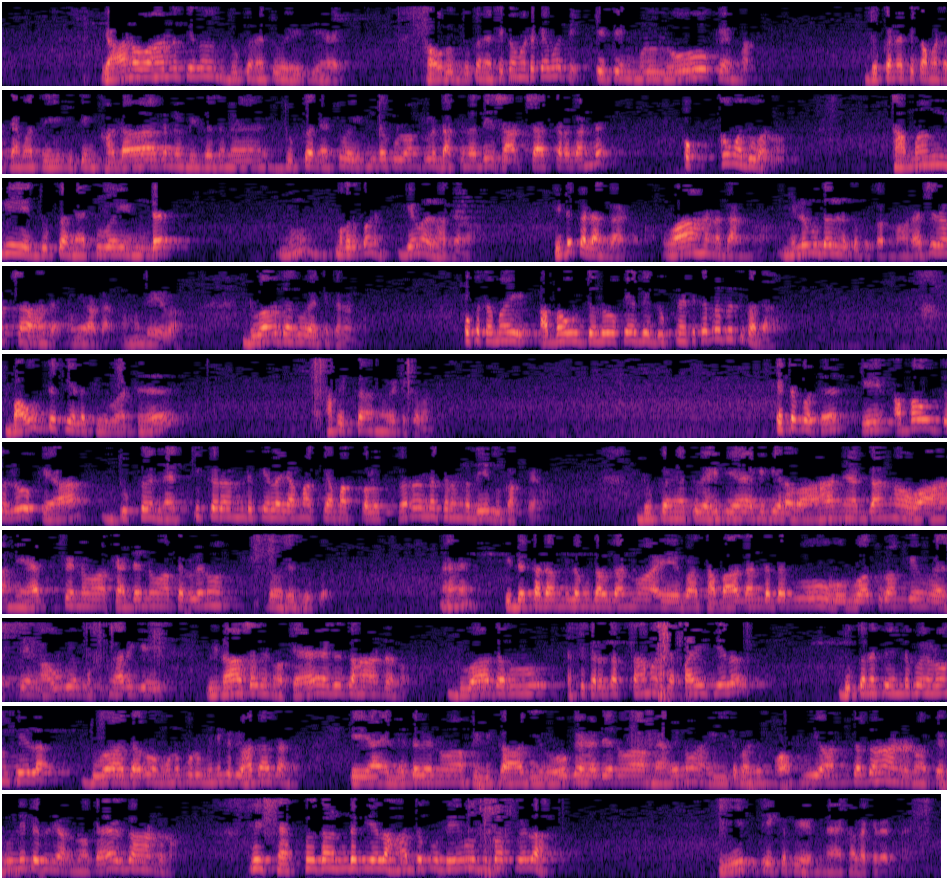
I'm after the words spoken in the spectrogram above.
යාන වාහන තියෙන දුක නැතුව හිටිය හැකි. කවුරුත් දුක නැතිකමට කැමති. ඉතින් මුළු ලෝකෙම දුක නැතිකමට කැමති. ඉතින් කඩාගෙන බිඳගෙන දුක නැතුව ඉන්න පුළුවන් කියලා දකින දේ සාක්ෂාත් කරගන්න ඔක්කොම දුවනවා. තමන්ගේ දුක නැතුව ඉන්න මොකද කරන්නේ? ගෙවල් හදනවා. ඉඩකඩම් ගන්නවා. වාහන ගන්නවා. මිල මුදල් එකතු කරනවා. රැසි රක්ෂා හොයා ගන්නවා. හොඳ ඒවා. දුවදරුව ඇති කරනවා. ඔක තමයි අබෞද්ධ ලෝකයේ දුක් නැති කරන ප්‍රතිපදාව. බෞද්ධ කියලා කිව්වට අපි කරන්නේ ඔය ටිකමයි. එතකොට ඒ අබෞද්ධ ලෝකයා දුක නැති කරන්න කියලා යමක් යමක් කළොත් කරන කරන දේ දුකක් වෙනවා. දුක නැතුව හිටියාක කියලා වාහනයක් ගන්නවා වාහනේ හැප්පෙනවා කැඩෙනවා පෙරලෙනවා ඒක දුක. ඈ ඉඩකඩම් මිල මුදල් ගන්නවා ඒවා තබා ගන්න බැරුව හොරු වතුරන්ගෙන් වැස්සෙන් අවුවේ මොකක් හරි විනාශ වෙනවා කෑග ගහනවා. දුවදරු ඇති කරගත්තාම සැපයි කියලා දුක නැති වෙන්න පුළුවන් කියලා දුවා දරුව මොනුපුරු මිනිකට හදා ගන්නවා. ඒ අය ලෙඩ වෙනවා, පිළිකාදී රෝග හැදෙනවා, මැරෙනවා. ඊට පස්සේ පපුවේ අද්ද ගන්නවා, පෙරුලි පෙරුලි යනවා, කෑ ගන්නවා. මේ සැප ගන්න කියලා හදපු දේම දුකක් වෙලා. ඒත් ඒක පේන්නේ නැහැ කලකිරෙන්නේ නැහැ.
